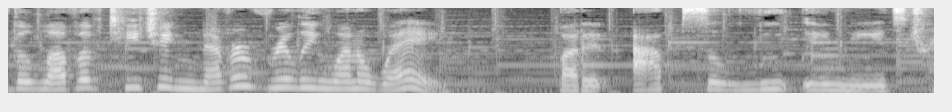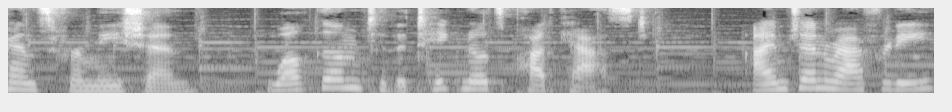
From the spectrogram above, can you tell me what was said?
the love of teaching never really went away, but it absolutely needs transformation. Welcome to the Take Notes podcast. I'm Jen Rafferty,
